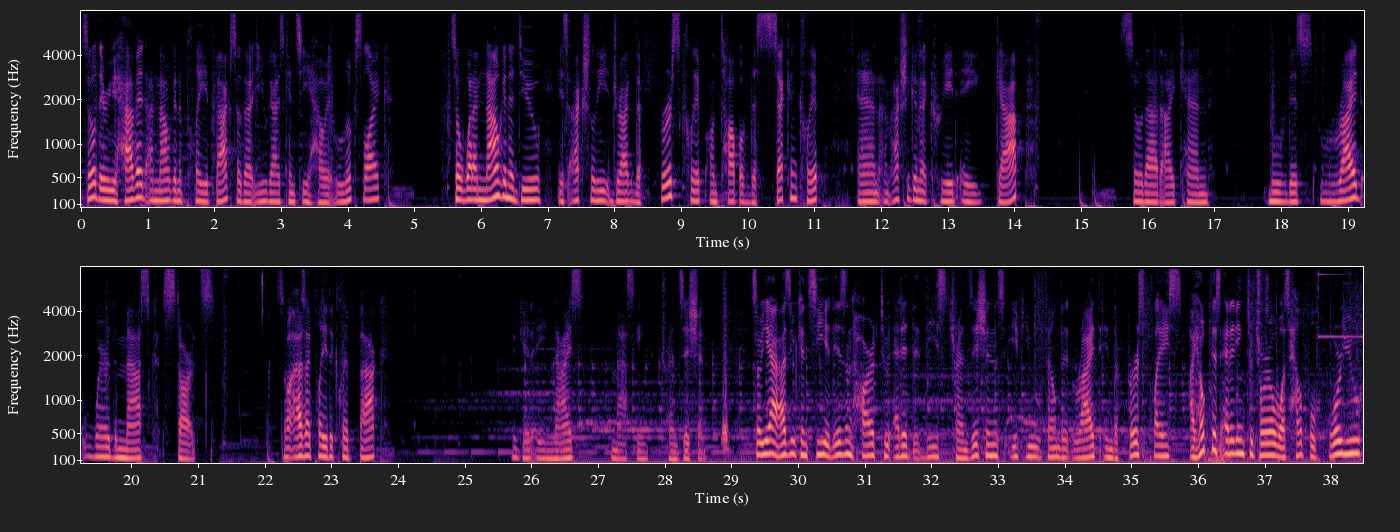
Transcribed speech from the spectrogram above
So there you have it. I'm now going to play it back so that you guys can see how it looks like. So what I'm now going to do is actually drag the first clip on top of the second clip and I'm actually going to create a gap so that I can move this right where the mask starts. So as I play the clip back, you get a nice masking transition. So yeah, as you can see, it isn't hard to edit these transitions if you filmed it right in the first place. I hope this editing tutorial was helpful for you.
